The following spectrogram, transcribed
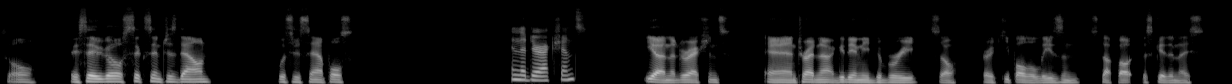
So they say we go six inches down with your samples. In the directions? Yeah, in the directions. And try to not get any debris. So try to keep all the leaves and stuff out. Just get a nice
